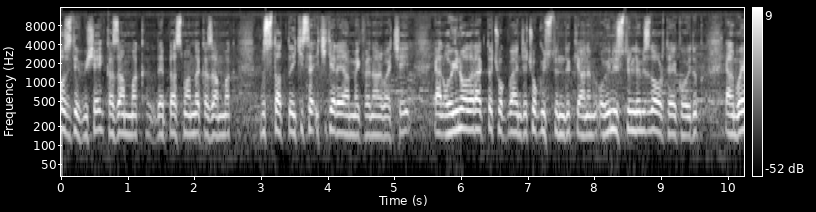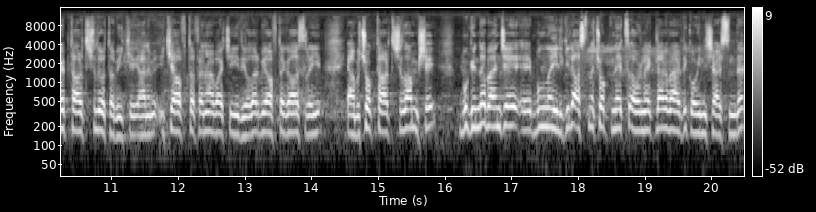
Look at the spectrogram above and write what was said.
pozitif bir şey. Kazanmak, deplasmanda kazanmak, bu statta iki, iki kere yenmek Fenerbahçe'yi. Yani oyun olarak da çok bence çok üstündük. Yani oyun üstünlüğümüzü de ortaya koyduk. Yani bu hep tartışılıyor tabii ki. Yani iki hafta Fenerbahçe'yi diyorlar, bir hafta Galatasaray'ı. Yani bu çok tartışılan bir şey. Bugün de bence e, bununla ilgili aslında çok net örnekler verdik oyun içerisinde.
